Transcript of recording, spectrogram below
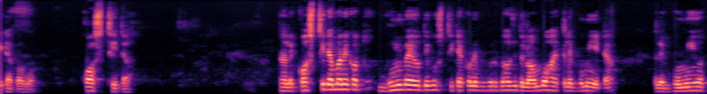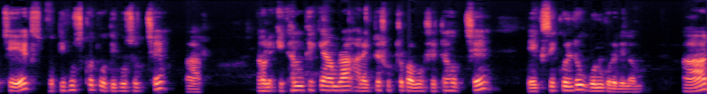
এটা পাবো। কস থিটা তাহলে কস থিটা মানে কত? ভূমি বাই অতিভুজ। থিটা কোণের বিপরীত যদি লম্ব হয়, তাহলে ভূমি এটা। তাহলে ভূমি হচ্ছে এক্স অতিভুজ কত? অতিভুজ হচ্ছে আর তাহলে এখান থেকে আমরা আরেকটা সূত্র পাবো, সেটা হচ্ছে এক্স ইকুয়াল টু গুণ করে দিলাম আর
